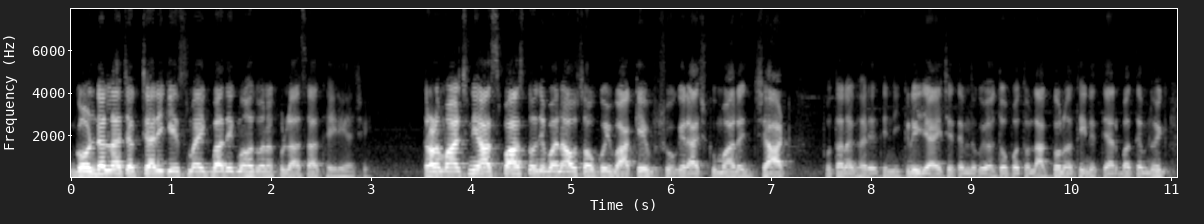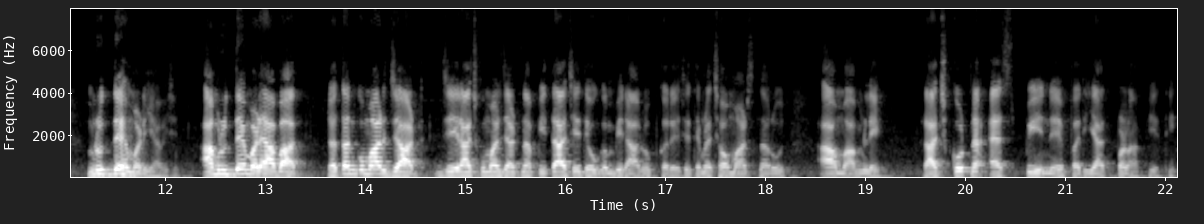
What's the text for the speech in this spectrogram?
ગોંડલના ચકચારી કેસમાં એક બાદ એક મહત્વના ખુલાસા થઈ રહ્યા છે. ત્રણ માર્ચની આસપાસનો જે બનાવ, સૌ કોઈ વાકેફ છો કે રાજકુમાર જાટ પોતાના ઘરેથી નીકળી જાય છે, તેમને કોઈ અતોપતો લાગતો નથી ને ત્યારબાદ તેમનો એક મૃતદેહ મળી આવે છે. આ મૃતદેહ મળ્યા બાદ રતનકુમાર જાટ, જે રાજકુમાર જાટના પિતા છે, તેઓ ગંભીર આરોપ કરે છે. તેમણે છ માર્ચના રોજ આ મામલે રાજકોટના એસપીને ફરિયાદ પણ આપી હતી.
